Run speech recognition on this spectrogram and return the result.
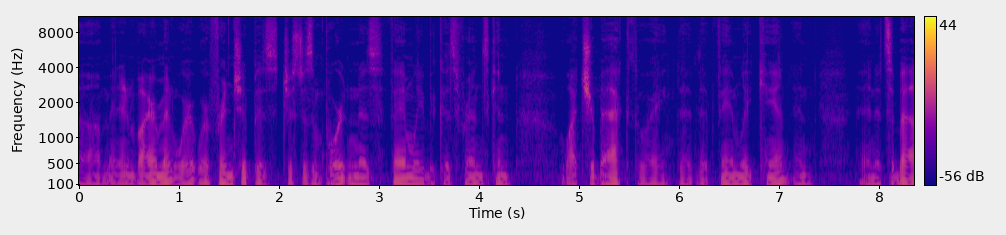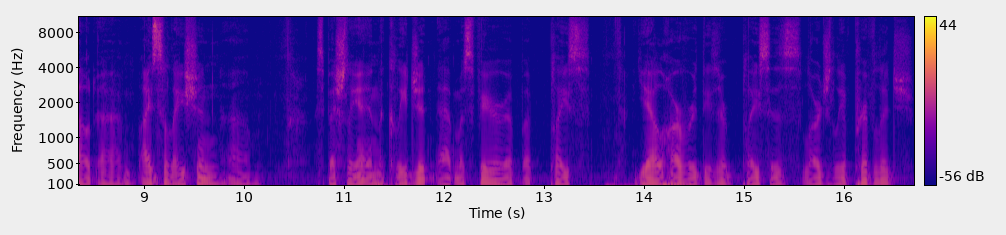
um, an environment where, where friendship is just as important as family because friends can watch your back the way that, that family can't. And, and it's about um, isolation, um, especially in the collegiate atmosphere, a, a place, Yale, Harvard, these are places largely of privilege.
